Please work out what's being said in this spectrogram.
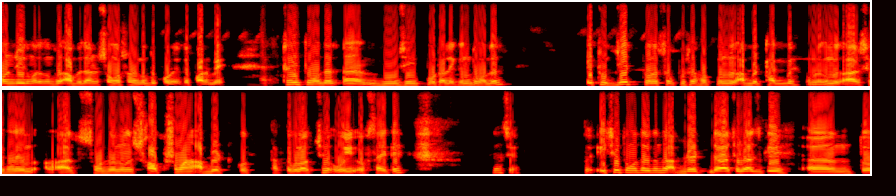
অনুযায়ী তোমাদের কিন্তু আবেদন সঙ্গে কিন্তু করে দিতে পারবে। একটাই তোমাদের সেই পোর্টালে কিন্তু তোমাদের এ টু জেড তোমাদের সব কিছু সব আপডেট থাকবে। তোমরা আর সেখানে আর সব সময় আপডেট থাকতে বলা হচ্ছে ওই ওয়েবসাইটে ঠিক আছে? তো এই ছিল তোমাদের কিন্তু আপডেট দেওয়া ছিল আজকে। তো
